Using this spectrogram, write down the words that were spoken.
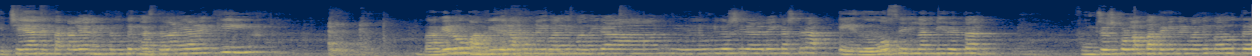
etxean eta kalean egiten duten gaztelaniarekin, ba gero, Madridera jo nahi baldin badira e, universidadera ikastera, edo dozein lanbidetan, funtsesko lan bat egin nahi baldin badute,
